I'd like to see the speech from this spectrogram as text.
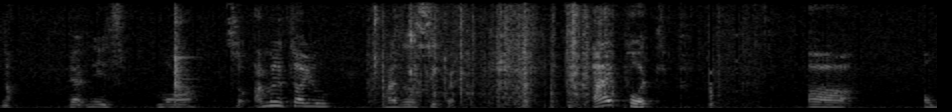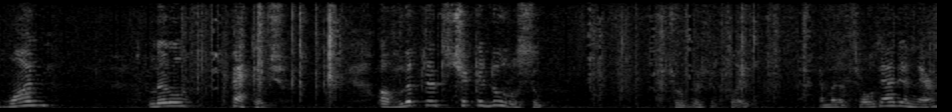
No, that needs more So I'm going to tell you my little secret. I put uh, a one little package of Lipton's chicken noodle soup. Terrific flavor. I'm going to throw that in there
